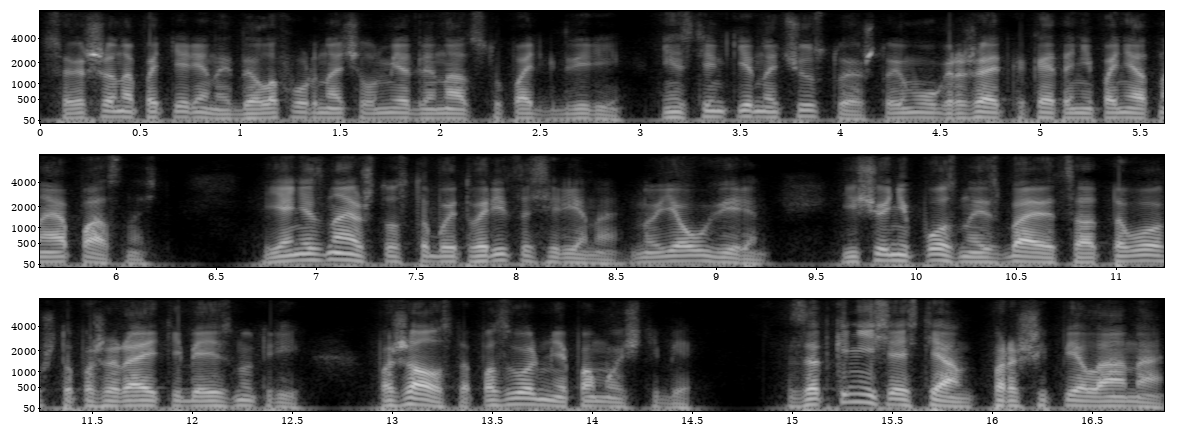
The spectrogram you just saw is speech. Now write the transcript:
Совершенно потерянный, Делафур начал медленно отступать к двери, инстинктивно чувствуя, что ему угрожает какая-то непонятная опасность. «Я не знаю, что с тобой творится, Сирена, но я уверен, еще не поздно избавиться от того, что пожирает тебя изнутри. Пожалуйста, позволь мне помочь тебе». «Заткнись, Астян!» – прошипела она.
